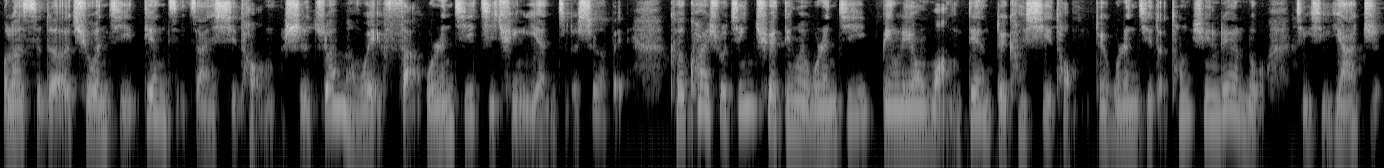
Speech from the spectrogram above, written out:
俄罗斯的驱蚊机电子战系统是专门为反无人机集群研制的设备，可快速精确定位无人机，并利用网电对抗系统对无人机的通讯链路进行压制。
